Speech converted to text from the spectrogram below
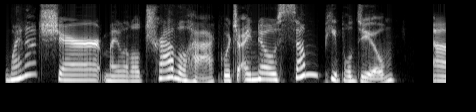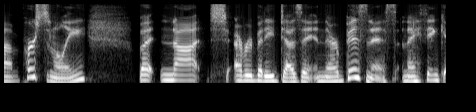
why not share my little travel hack, which I know some people do um, personally, but not everybody does it in their business. And I think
